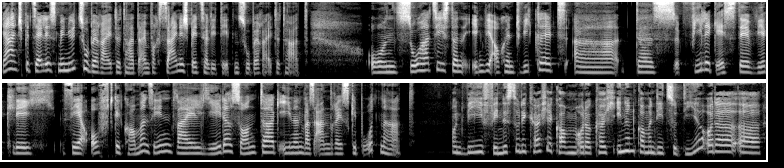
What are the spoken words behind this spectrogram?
ja ein spezielles Menü zubereitet hat, einfach seine Spezialitäten zubereitet hat. Und so hat sich es dann irgendwie auch entwickelt, äh, dass viele Gäste wirklich sehr oft gekommen sind, weil jeder Sonntag ihnen was anderes geboten hat. Und wie findest du die Köche? Kommen oder Köchinnen kommen die zu dir oder äh,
